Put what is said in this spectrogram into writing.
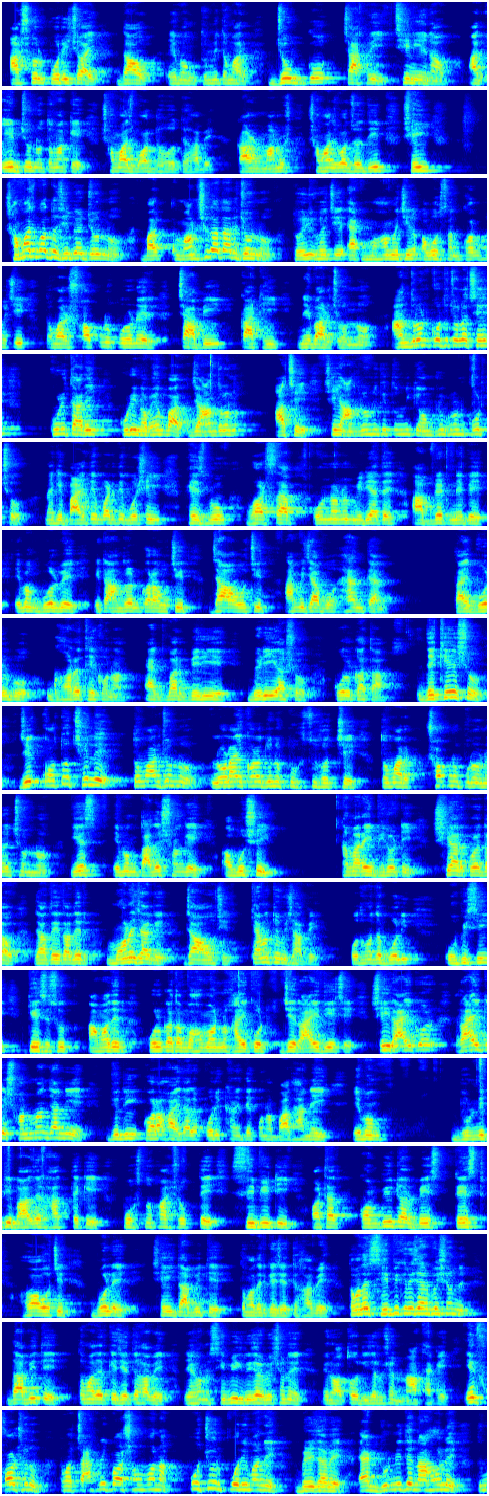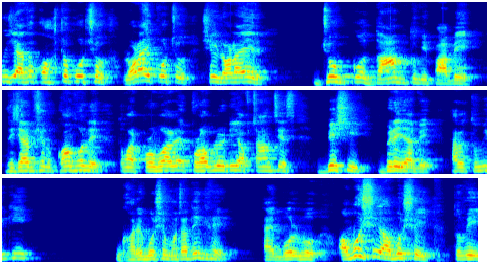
আসল পরিচয় দাও এবং তুমি তোমার যোগ্য চাকরি ছিনিয়ে নাও আর এর জন্য তোমাকে সমাজবদ্ধ হতে হবে। কারণ মানুষ সমাজবদ্ধ জীব, সেই সমাজবদ্ধ জীবের জন্য বা মানসিকতার জন্য তৈরি হয়েছে এক মহামেচির অবস্থান। কর্মসূচি তোমার স্বপ্ন পূরণের চাবি কাঠি নেবার জন্য। আন্দোলন করতে চলেছে কুড়ি তারিখ, কুড়ি নভেম্বর যে আন্দোলন আছে, সেই আন্দোলনে কি তুমি কি অংশগ্রহণ করছ? নাকি বাড়িতে বাড়িতে বসেই ফেসবুক হোয়াটসঅ্যাপ অন্যান্য মিডিয়াতে আপডেট নেবে এবং বলবে, এটা আন্দোলন করা উচিত, যাওয়া উচিত, আমি যাব হ্যান ত্যান তাই বলব, ঘরে থেকো না, একবার বেরিয়ে বেরিয়ে আসো কলকাতা। দেখে এসো যে কত ছেলে তোমার জন্য লড়াই করার জন্য প্রস্তুত হচ্ছে, তোমার স্বপ্ন পূরণের জন্য। ইয়েস এবং তাদের সঙ্গে অবশ্যই আমার এই ভিডিওটি শেয়ার করে দাও, যাতে তাদের মনে জাগে যাওয়া উচিত। কেন তুমি যাবে? প্রথমত বলি ওবিসি কেস ইস্যু আমাদের কলকাতা মহামান্য হাইকোর্ট যে রায় দিয়েছে, সেই রায় রায়কে সম্মান জানিয়ে যদি করা হয়, তাহলে পরীক্ষা নিতে কোনো বাধা নেই এবং দুর্নীতিবাজের হাত থেকে প্রশ্ন ফাঁস রুখতে সিবিটি অর্থাৎ কম্পিউটার বেসড টেস্ট হওয়া উচিত বলে সেই দাবিতে তোমাদেরকে যেতে হবে। তোমাদের সিভিক রিজার্ভেশন দাবিতে তোমাদেরকে যেতে হবে যেখানে সিভিক রিজার্ভেশনে যেন অত রিজার্ভেশন না থাকে। এর ফলস্বরূপ তোমার চাকরি পাওয়ার সম্ভাবনা প্রচুর পরিমাণে বেড়ে যাবে। এক দুর্নীতি না হলে তুমি যে এত কষ্ট করছ, লড়াই করছ, সেই লড়াইয়ের যোগ্য দাম তুমি পাবে। রিজার্ভেশন কম হলে তোমার প্রবাবিলিটি অফ চান্সেস বেশি বেড়ে যাবে। তাহলে তুমি কি ঘরে বসে মজা দেখবে? তাই বলব, অবশ্যই অবশ্যই তুমি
